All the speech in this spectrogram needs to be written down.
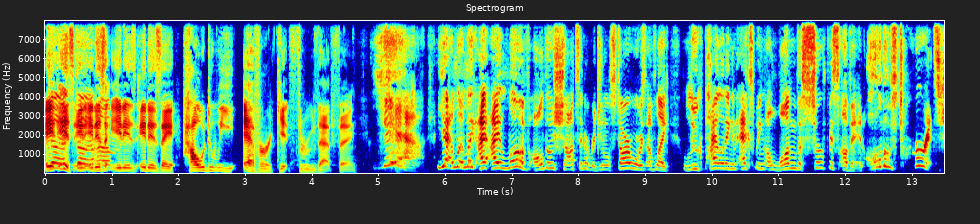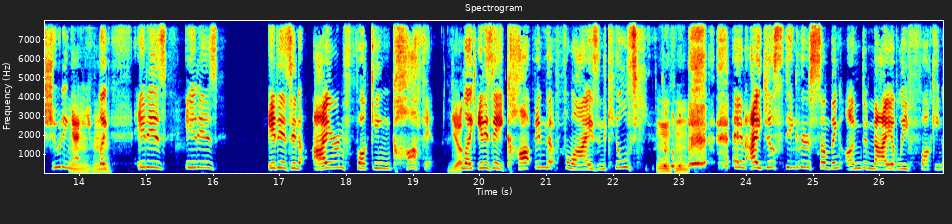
it the- is. the, it, it is. um, it is. It is a. How do we ever get through that thing? Yeah. Yeah, like I, I love all those shots in original Star Wars of like Luke piloting an X-wing along the surface of it and all those turrets shooting at you. Mm-hmm. Like it is it is it is an iron fucking coffin. Yep. Like it is a coffin that flies and kills you. Mm-hmm. and I just think there's something undeniably fucking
